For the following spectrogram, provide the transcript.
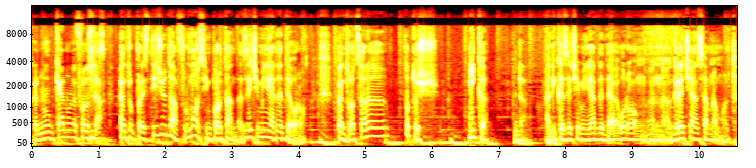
că nu, chiar nu le folosesc. Da. Pentru prestigiu, da, frumos, important, dar 10 miliarde de euro. Pentru o țară, totuși, mică. Da. Adică 10 miliarde de euro în, în Grecia înseamnă mult.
